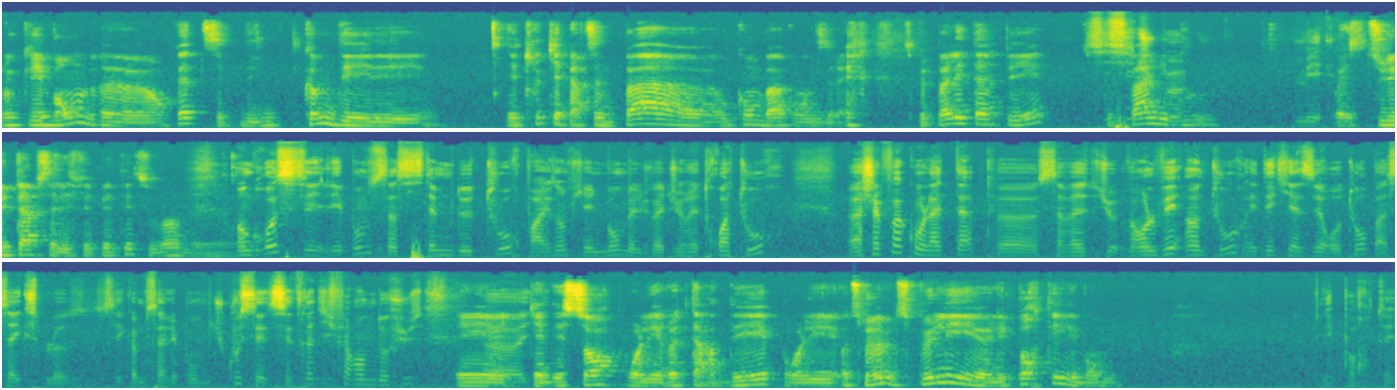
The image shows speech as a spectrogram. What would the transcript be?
Donc les bombes, euh, en fait, c'est comme des, des trucs qui appartiennent pas euh, au combat, comme on dirait. Tu peux pas les taper, Si, pas tu les peux. Mais Ouais, si tu les tapes, ça les fait péter. Mais... en gros, c'est les bombes, c'est un système de tours. Par exemple, il y a une bombe, elle va durer 3 tours. À chaque fois qu'on la tape, euh, ça va enlever un tour. Et dès qu'il y a 0 tour, bah, ça explose. C'est comme ça les bombes. Du coup, c'est très différent de Dofus. Et Euh, il y a des sorts pour les retarder, pour les. Oh, tu peux même, tu peux les, les porter les bombes. Les portées.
